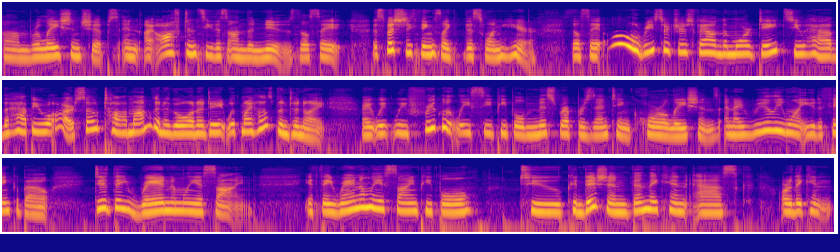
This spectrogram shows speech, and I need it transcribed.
um, relationships, and I often see this on the news. They'll say, especially things like this one here, they'll say, Oh, researchers found the more dates you have, the happier you are. So, Tom, I'm going to go on a date with my husband tonight. Right? We, we frequently see people misrepresenting correlations, and I really want you to think about did they randomly assign? If they randomly assign people to condition, then they can ask or they can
